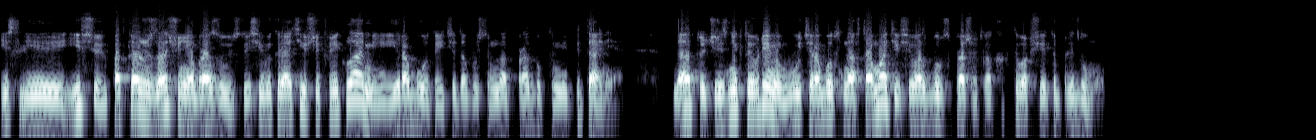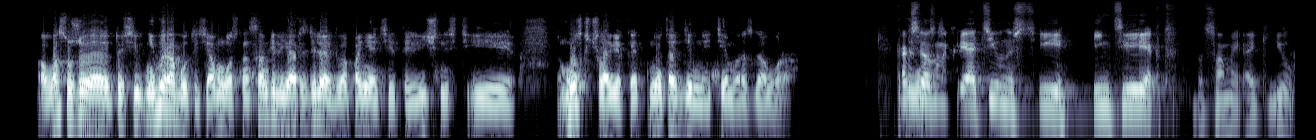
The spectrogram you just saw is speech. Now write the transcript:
Если, и все, и под каждую задачу они образуются. То есть, если вы креативщик в рекламе и работаете, допустим, над продуктами питания – да, то через некоторое время вы будете работать на автомате, и все вас будут спрашивать, а как ты вообще это придумал? А у вас уже, то есть не вы работаете, а мозг. На самом деле я разделяю два понятия, это личность и мозг человека, это, ну, это отдельная тема разговора. Как вот. связаны креативность и интеллект, тот самый IQ?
